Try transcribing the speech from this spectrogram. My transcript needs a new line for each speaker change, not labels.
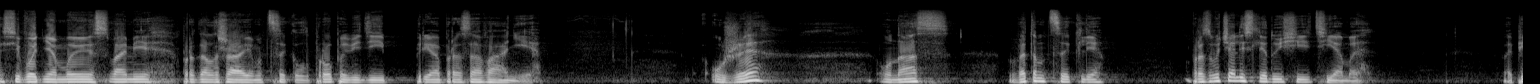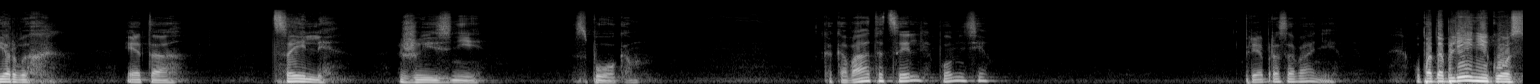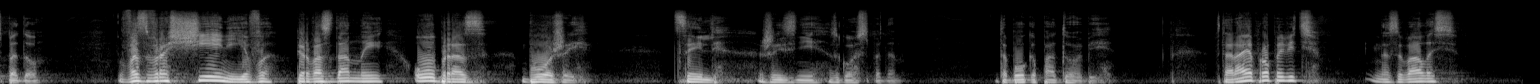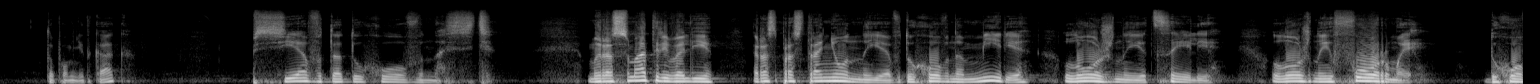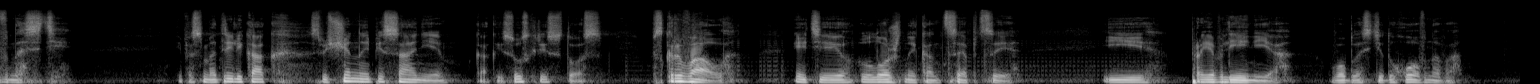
Сегодня мы с вами продолжаем цикл проповедей «Преобразование». Уже у нас в этом цикле прозвучали следующие темы. Во-первых, это цель жизни с Богом. Какова эта цель, помните? Преобразование – уподобление Господу, возвращение в первозданный образ Божий, цель жизни с Господом. Это богоподобие. Вторая проповедь называлась, кто помнит как, псевдодуховность. Мы рассматривали распространенные в духовном мире ложные цели – ложные формы духовности. И посмотрели, как Священное Писание, как Иисус Христос вскрывал эти ложные концепции и проявления в области духовного,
